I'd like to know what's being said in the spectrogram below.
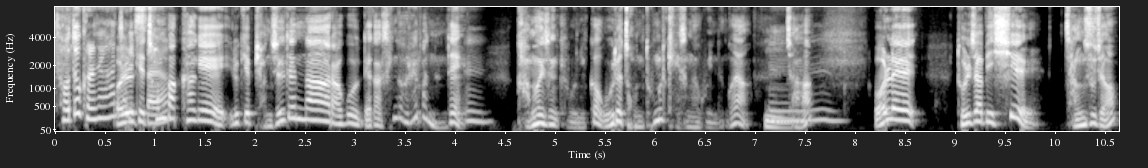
저도 그런 생각 어, 이렇게 있어요. 천박하게 이렇게 변질됐나라고 내가 생각을 해봤는데 음. 가만히 생각해 보니까 오히려 전통을 계승하고 있는 거야. 음. 자. 음. 원래 돌잡이 실, 장수저,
